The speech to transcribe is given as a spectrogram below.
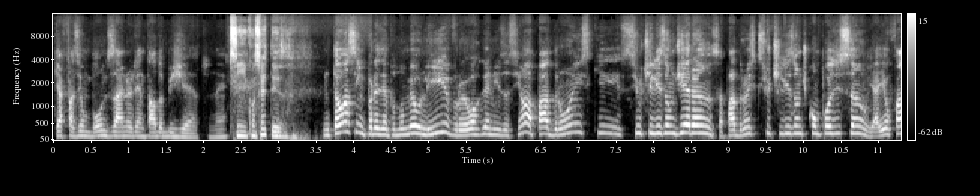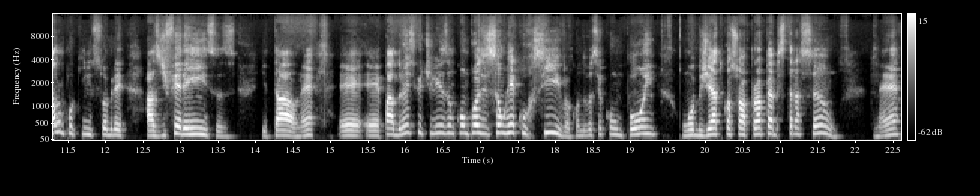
quer fazer um bom design orientado a objetos, né? Sim, com certeza. Então, assim, por exemplo, no meu livro eu organizo assim, ó, padrões que se utilizam de herança, padrões que se utilizam de composição, e aí eu falo um pouquinho sobre as diferenças, e tal, né? É, é, padrões que utilizam composição recursiva, quando você compõe um objeto com a sua própria abstração, né?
